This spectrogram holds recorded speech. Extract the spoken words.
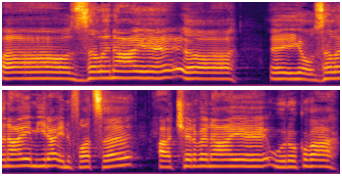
A zelená je, uh, jo, zelená je míra inflace a červená je úroková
